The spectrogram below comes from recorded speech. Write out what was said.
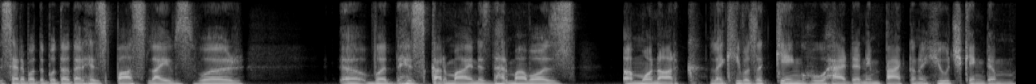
said about the Buddha that his past lives were, uh, what his karma and his dharma was a monarch, like he was a king who had an impact on a huge kingdom.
